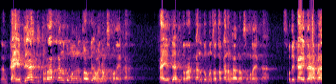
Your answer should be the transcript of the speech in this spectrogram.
Nah, kaidah diterapkan untuk mencocoki hawa nafsu mereka. Kaidah diterapkan untuk mencocokkan hawa nafsu mereka. Seperti kaidah apa?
